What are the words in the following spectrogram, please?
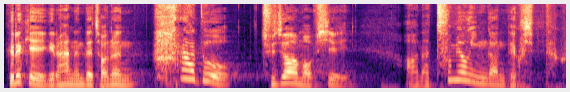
그렇게 얘기를 하는데 저는 하나도 주저함 없이 아, 나 투명 인간 되고 싶다고.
